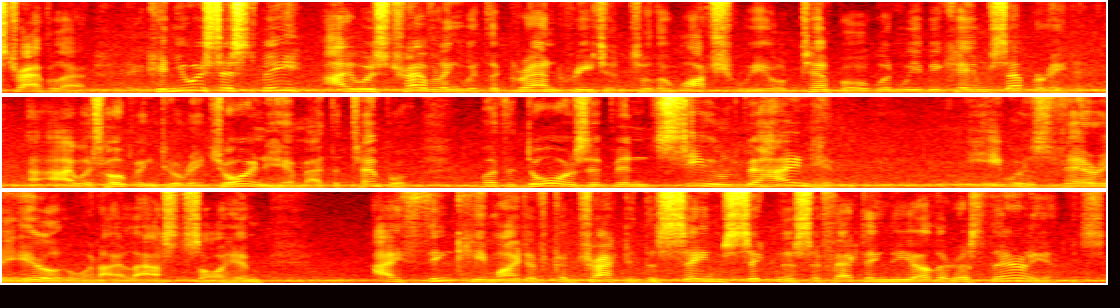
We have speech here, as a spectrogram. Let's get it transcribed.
traveler. Can you assist me? I was traveling with the Grand Regent to the Watchwheel Temple when we became separated. I was hoping to rejoin him at the temple, but the doors have been sealed behind him. He was very ill when I last saw him. I think he might have contracted the same sickness affecting the other Estherians.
